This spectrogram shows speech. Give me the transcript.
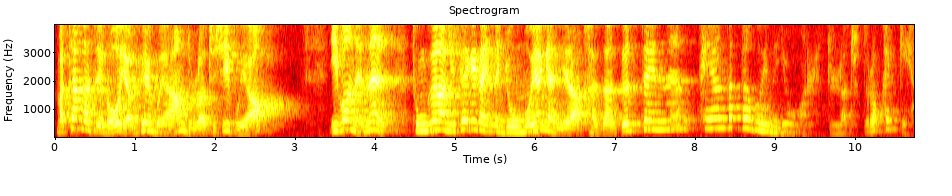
마찬가지로 연필 모양 눌러주시고요. 이번에는 동그라미 3개가 있는 요 모양이 아니라 가장 끝에 있는 태양 같아 보이는 요거를 눌러주도록 할게요.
